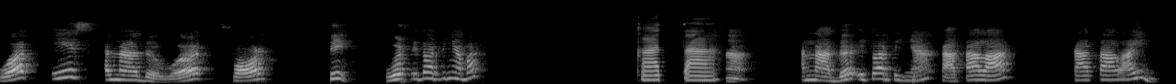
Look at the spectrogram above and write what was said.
What is another word for big? Word itu artinya apa? Kata. Nah, another itu artinya kata lah, kata lain.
